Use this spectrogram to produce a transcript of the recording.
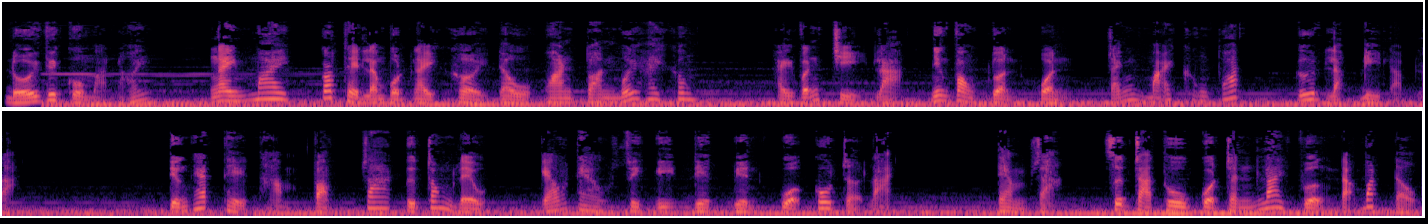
Đối với cô mà nói, ngày mai có thể là một ngày khởi đầu hoàn toàn mới hay không? Hay vẫn chỉ là những vòng luẩn quẩn tránh mãi không thoát, cứ lặp đi lặp lại. Tiếng hét thề thảm vọng ra từ trong lều, kéo theo suy nghĩ điên biên của cô trở lại. Xem ra, sự trả thù của Trần Lai Phượng đã bắt đầu.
